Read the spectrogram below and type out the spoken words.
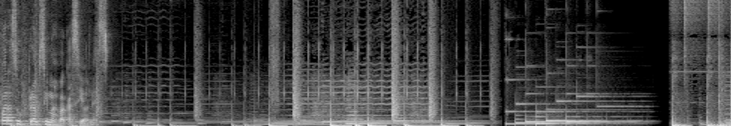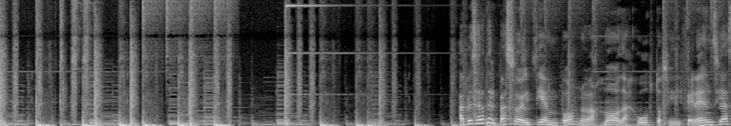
para sus próximas vacaciones. A pesar del paso del tiempo, nuevas modas, gustos y diferencias,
